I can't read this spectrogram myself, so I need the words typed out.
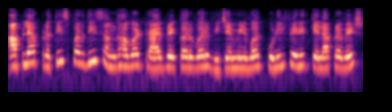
आपल्या प्रतिस्पर्धी संघावर ट्रायब्रेकरवर विजय मिळवत पुढील फेरीत केला प्रवेश.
